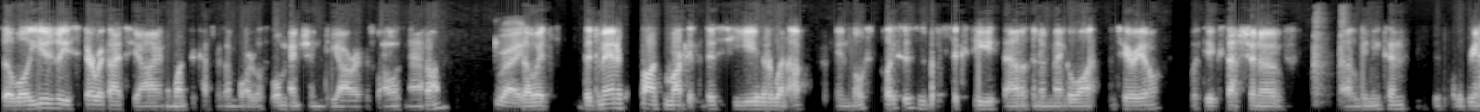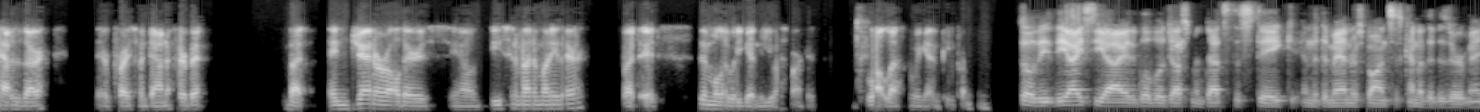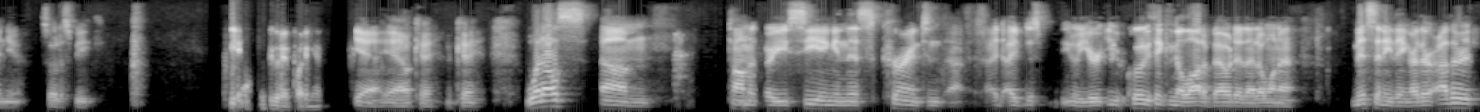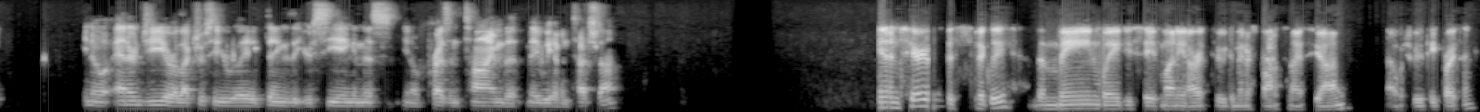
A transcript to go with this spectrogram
So we'll usually start with ICI, and once the customer's on board, we'll, we'll mention DR as well as an add-on. Right. So it's the demand response market this year went up in most places, is about 60,000 a megawatt Ontario, with the exception of uh, Leamington, where the greenhouses are. Their price went down a fair bit. But in general, there's you know decent amount of money there, but it's similar to what you get in the U.S. market. It's a lot less than we get in peak pricing. So the, the ICI, the global adjustment, that's the steak, and the demand response is kind of the dessert menu, so to speak. Yeah, that's a good way of putting it. Yeah, yeah, okay, okay. What else, um, Thomas, are you seeing in this current? And uh, I, I just, you know, you're you're clearly thinking a lot about it. I don't want to miss anything. Are there other, you know, energy or electricity related things that you're seeing in this, you know, present time that maybe we haven't touched on? In Ontario specifically, the main ways you save money are through demand response and ICI, uh, which would be peak pricing.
